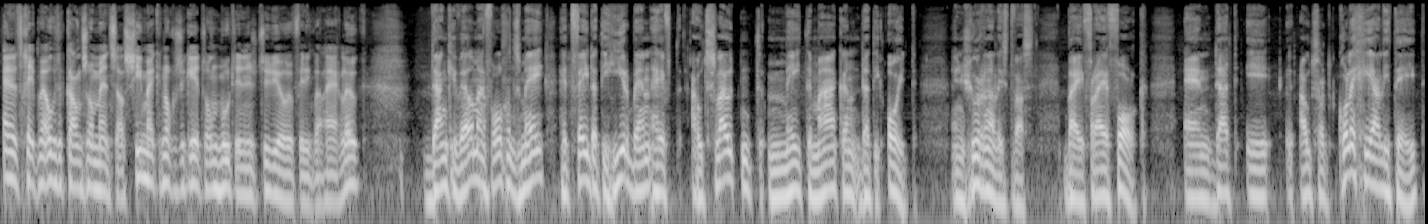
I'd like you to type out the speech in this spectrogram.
En het geeft mij ook de kans om mensen als Simek nog eens een keer te ontmoeten in de studio. Dat vind ik wel erg leuk. Dank je wel, maar volgens mij... het feit dat hij hier bent, heeft uitsluitend mee te maken... dat hij ooit een journalist was bij Vrije Volk. En dat hij uit soort collegialiteit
